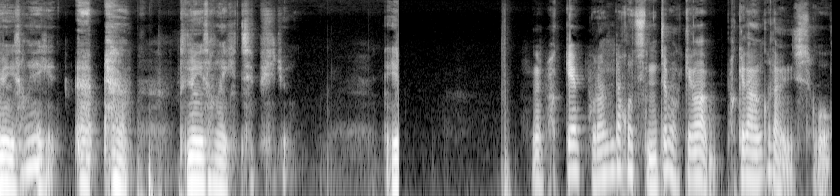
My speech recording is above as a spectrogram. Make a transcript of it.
명 이상에게 두 명 이상의 개체 필요. 근데 밖에 보란다고 진짜 밖에 나 밖에 나간 건 아니고.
